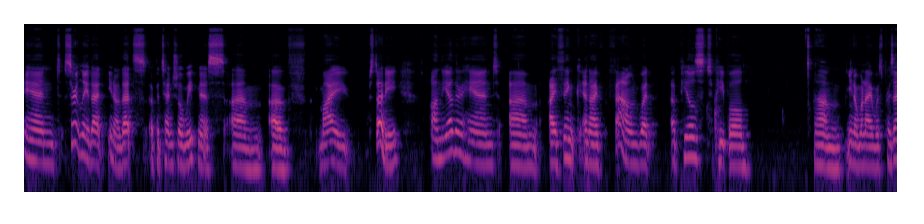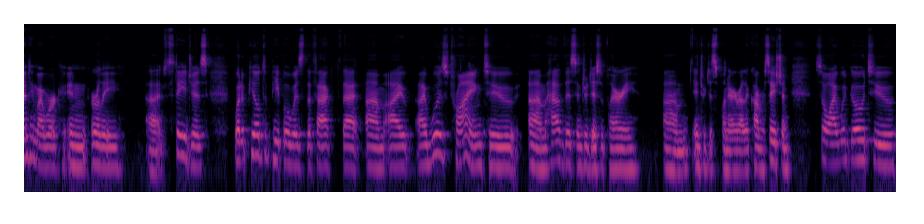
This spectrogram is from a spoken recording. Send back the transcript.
and certainly that you know that's a potential weakness um, of my study. On the other hand, um, I think, and I've found what appeals to people. Um, you know, when I was presenting my work in early uh, stages, what appealed to people was the fact that um, I I was trying to um, have this interdisciplinary um, interdisciplinary rather conversation. So I would go to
